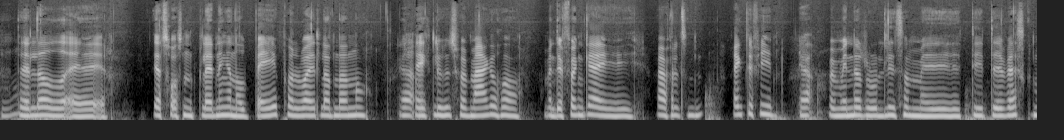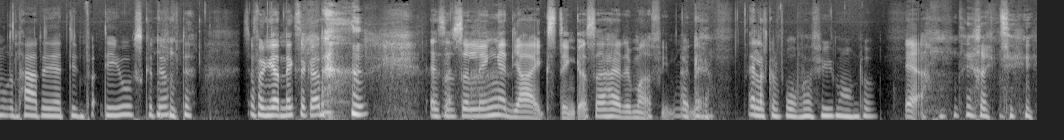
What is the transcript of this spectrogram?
Mm. Det er lavet af, jeg tror sådan en blanding af noget bagepulver et eller andet. Ja. Jeg kan ikke lige huske, hvad mærket hedder. Men det fungerer i, i hvert fald sådan rigtig fint. Ja. Medmindre du ligesom med dit uh, vaskemiddel har det, at din deo skal dufte, så fungerer den ikke så godt. Altså, så længe at jeg ikke stinker, så har jeg det meget fint med Okay. det. Ellers skal du bruge parfume ovenpå. Ja, det er rigtigt.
